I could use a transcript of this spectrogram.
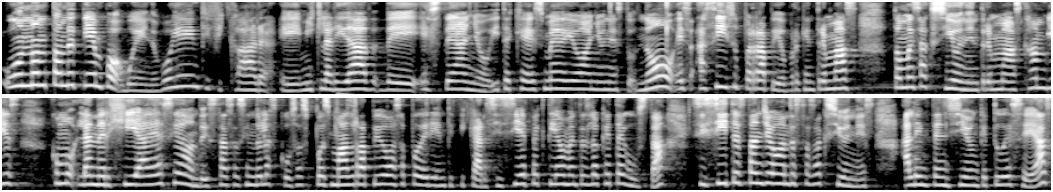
un montón de tiempo. Bueno, voy a identificar eh, mi claridad de este año y te quedes medio año en esto. No, es así súper rápido, porque entre más tomes acción, entre más cambies como la energía de hacia dónde estás haciendo las cosas, pues más rápido vas a poder identificar si sí efectivamente es lo que te gusta, si sí te están llevando estas acciones a la intención que tú deseas,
